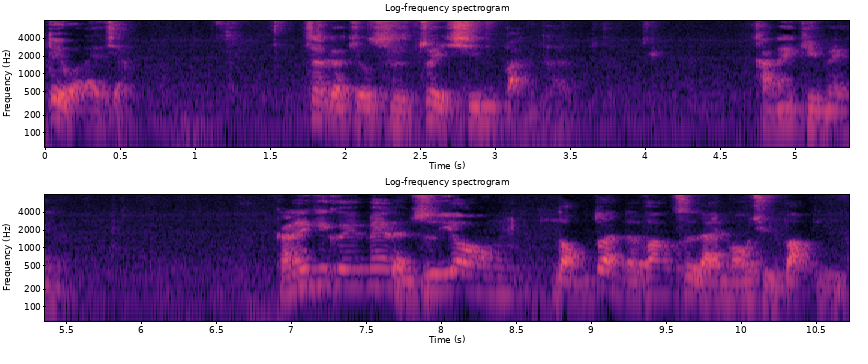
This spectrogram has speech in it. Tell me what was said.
对我来讲，这个就是最新版的卡内基梅尔。卡内基梅伦是用垄断的方式来谋取暴利嘛，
